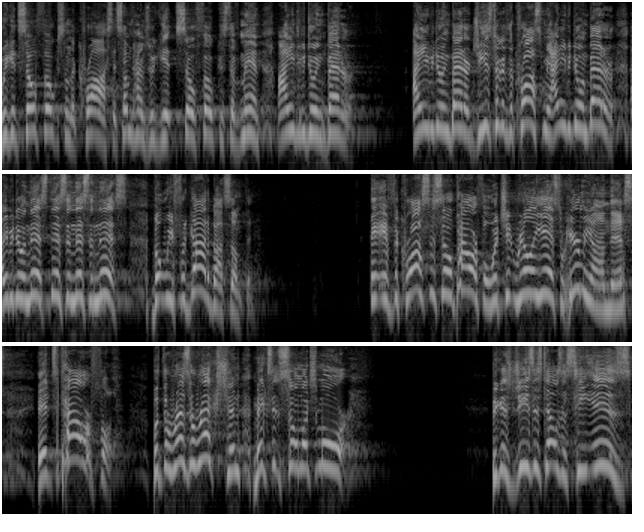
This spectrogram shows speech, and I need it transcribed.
We get so focused on the cross that sometimes we get so focused of, man, I need to be doing better. I need to be doing better. Jesus took it to the cross for me. I need to be doing better. I need to be doing this, this, and this, and this. But we forgot about something. If the cross is so powerful, which it really is, so hear me on this, it's powerful. But the resurrection makes it so much more. Because Jesus tells us he is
